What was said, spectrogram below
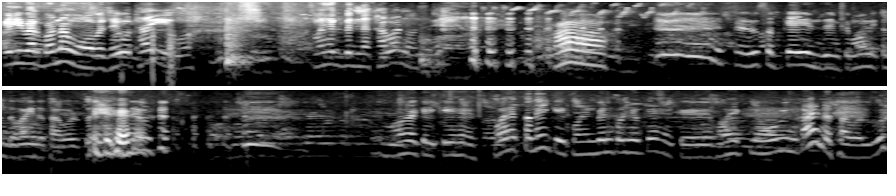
પેલી વાર બનાવું હવે જેવો થાય એવો. મહેકબેનને ખાવાનો છે. ઋષભ કહે જેમ કે મમ્મી તને કઈ નથી આવડતું. મહેક કઈ કહે. મહેક તો નહીં કહે પણ એની બેનપણીઓ કહે કે મહેકની મૂવીને કાંઈ નથી આવડતું.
